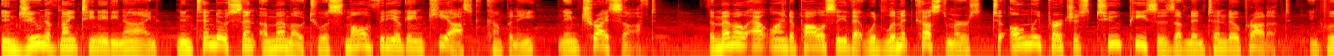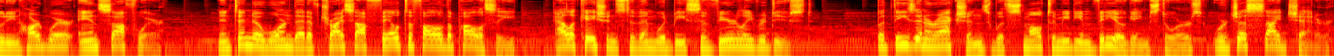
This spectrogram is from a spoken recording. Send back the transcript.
In June of 1989, Nintendo sent a memo to a small video game kiosk company named Trisoft. The memo outlined a policy that would limit customers to only purchase two pieces of Nintendo product, including hardware and software, Nintendo warned that if Trisoft failed to follow the policy, allocations to them would be severely reduced. But these interactions with small to medium video game stores were just side chatter.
